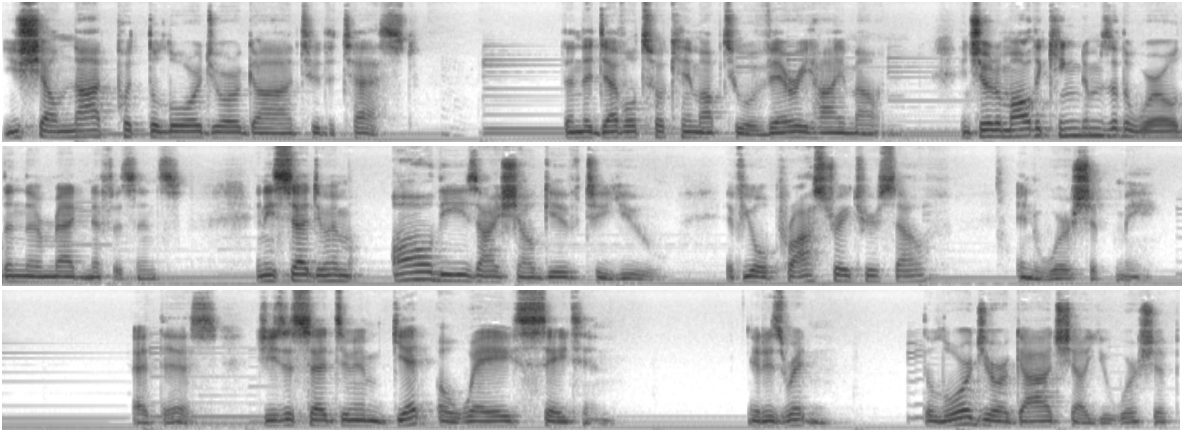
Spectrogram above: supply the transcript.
You shall not put the Lord your God to the test. Then the devil took him up to a very high mountain, and showed him all the kingdoms of the world and their magnificence. And he said to him, All these I shall give to you, if you will prostrate yourself and worship me. At this, Jesus said to him, Get away, Satan. It is written, The Lord your God shall you worship,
